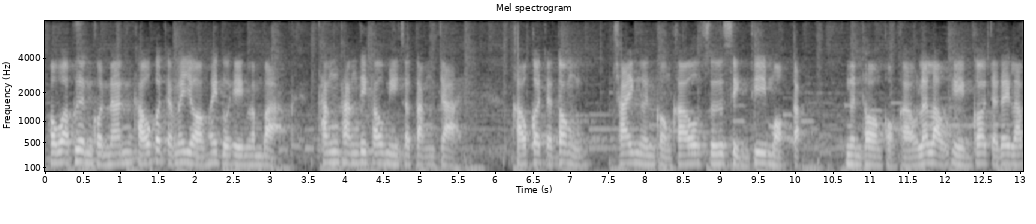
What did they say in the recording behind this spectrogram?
เพราะว่าเพื่อนคนนั้นเขาก็จะไม่ยอมให้ตัวเองลำบาก ทั้งๆทที่เขามีสตังจ่าย เขาก็จะต้อง ใช้เงินของเขาซื้อสิ่งที่เหมาะกับเงินทองของเขา และเราเองก็จะได้รับ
